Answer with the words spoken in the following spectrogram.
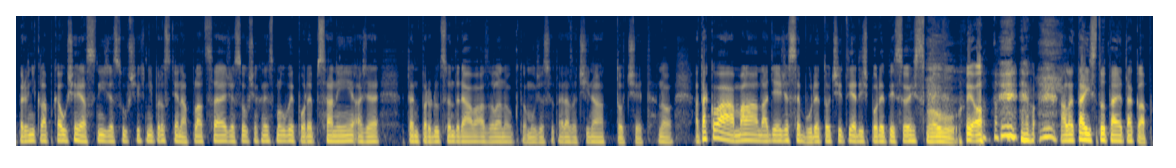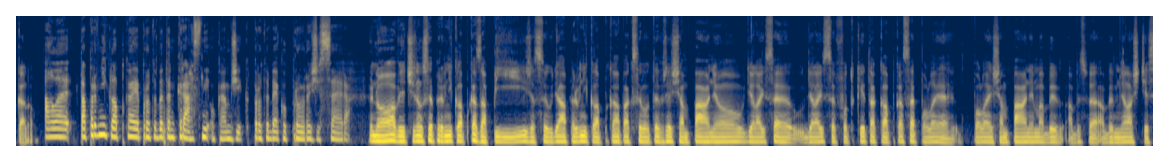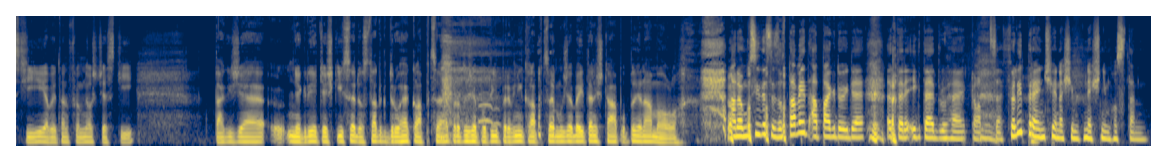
První klapka už je jasný, že jsou všichni prostě na place, že jsou všechny smlouvy podepsané a že ten producent dává zelenou k tomu, že se teda začíná točit. No. A taková malá naděje, že se bude točit, je, když podepisuješ smlouvu. Jo? Ale ta jistota je ta klapka. No. Ale ta první klapka je pro tebe ten krásný okamžik, pro tebe jako pro režiséra. No a většinou se první klapka zapíjí, že se udělá první klapka, pak se otevře šampáňou, dělají se, dělají se fotky, ta klapka se poleje, poleje šampáněm, aby, aby, se, aby měla štěstí, aby ten film měl štěstí. Takže eh, někdy je těžký se dostat k druhé klapce, protože po té první klapce může být ten štáb úplně na mol. Ano, musíte se zastavit a pak dojde tedy i k té druhé klapce. Filip Renč je naším dnešním hostem.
